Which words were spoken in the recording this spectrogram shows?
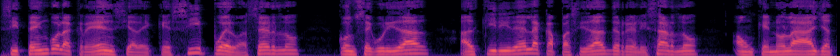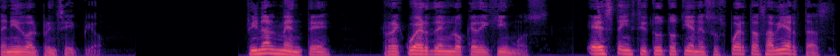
si tengo la creencia de que sí puedo hacerlo, con seguridad adquiriré la capacidad de realizarlo aunque no la haya tenido al principio. Finalmente, recuerden lo que dijimos. Este instituto tiene sus puertas abiertas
